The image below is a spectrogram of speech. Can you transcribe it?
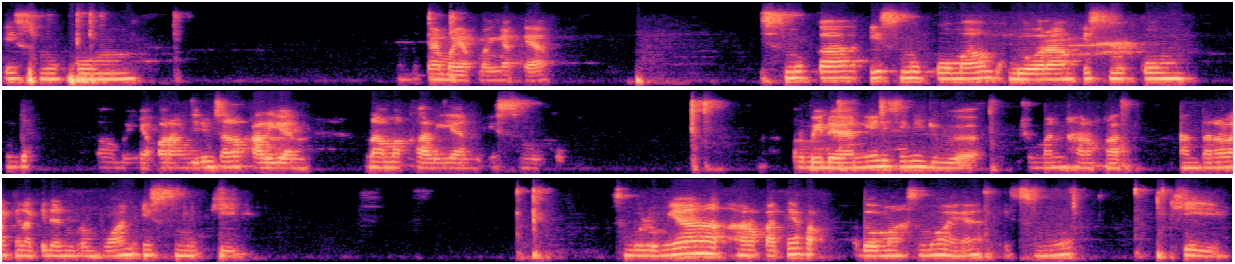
ismukum. Yang banyak-banyak ya. Ismuka ismukuma untuk dua orang ismukum untuk uh, banyak orang. Jadi misalnya kalian nama kalian ismukum. Perbedaannya di sini juga cuman harokat antara laki-laki dan perempuan ismuki. Sebelumnya harokatnya pak domah semua ya ismuki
